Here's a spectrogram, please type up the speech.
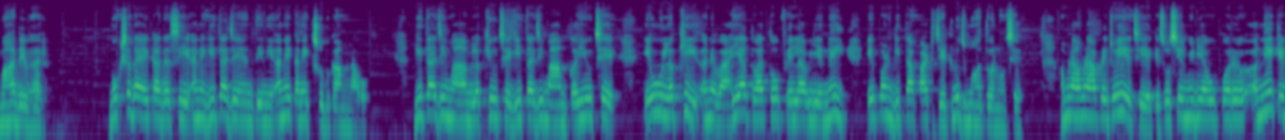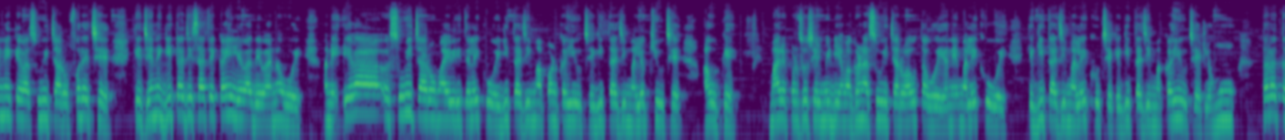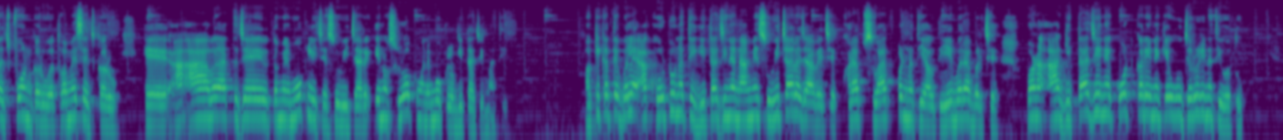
મહાદેવ હર મોક્ષદા એકાદશી અને ગીતા જયંતીની અનેક અનેક શુભકામનાઓ. ગીતાજીમાં આમ લખ્યું છે, ગીતાજીમાં આમ કહ્યું છે, એવું લખી અને વાહિયાત વાતો ફેલાવીએ નહીં, એ પણ ગીતા પાઠ જેટલું જ મહત્વનું છે. હમણાં હમણાં આપણે જોઈએ છીએ કે સોશિયલ મીડિયા ઉપર અનેક અનેક એવા સુવિચારો ફરે છે કે જેને ગીતાજી સાથે કંઈ લેવા દેવા ન હોય. અને એવા સુવિચારોમાં એવી રીતે લખ્યું હોય, ગીતાજીમાં પણ કહ્યું છે, ગીતાજીમાં લખ્યું છે, આવું કે. મારે પણ સોશિયલ મીડિયામાં ઘણા સુવિચારો આવતા હોય અને એમાં લખ્યું હોય કે ગીતાજીમાં લખ્યું છે કે ગીતાજીમાં કહ્યું છે, એટલે હું તરત જ ફોન કરું અથવા મેસેજ કરું કે આ આ વાત જે તમે મોકલી છે સુવિચાર, એનો શ્લોક મને મોકલો ગીતાજીમાંથી. હકીકતે ભલે આ ખોટું નથી, ગીતાજીના નામે સુવિચાર જ આવે છે, ખરાબ સ્વાદ પણ નથી આવતી, એ બરાબર છે, પણ આ ગીતાજીને કોટ કરીને કેવું જરૂરી નથી હોતું.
